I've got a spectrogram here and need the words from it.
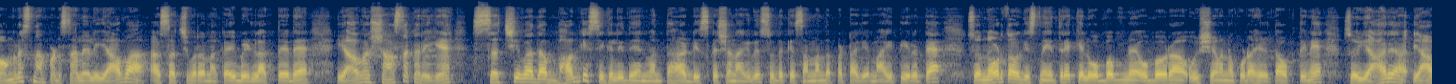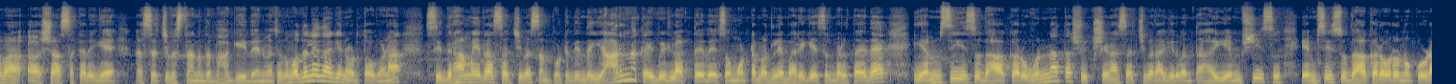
ಕಾಂಗ್ರೆಸ್ನ ಪಡಸಾಲೆಯಲ್ಲಿ ಯಾವ ಸಚಿವರನ್ನು ಕೈ ಬಿಡಲಾಗ್ತಾ ಇದೆ, ಯಾವ ಶಾಸಕರಿಗೆ ಸಚಿವದ ಭಾಗ್ಯ ಸಿಗಲಿದೆ ಅನ್ನುವಂತಹ ಡಿಸ್ಕಷನ್ ಆಗಿದೆ. ಸೊ ಅದಕ್ಕೆ ಸಂಬಂಧಪಟ್ಟ ಹಾಗೆ ಮಾಹಿತಿ ಇರುತ್ತೆ. ಸೊ ನೋಡ್ತಾ ಹೋಗಿ ಸ್ನೇಹಿತರೆ, ಕೆಲವು ಒಬ್ಬೊಬ್ಬನೇ ಒಬ್ಬೊಬ್ಬರ ವಿಷಯವನ್ನು ಕೂಡ ಹೇಳ್ತಾ ಹೋಗ್ತೀನಿ. ಸೊ ಯಾರ, ಯಾವ ಶಾಸಕರಿಗೆ ಸಚಿವ ಸ್ಥಾನದ ಭಾಗ್ಯ ಇದೆ ಅನ್ನುವಂಥದ್ದು ಮೊದಲನೇದಾಗಿ ನೋಡ್ತಾ ಹೋಗೋಣ. ಸಿದ್ದರಾಮಯ್ಯರ ಸಚಿವ ಸಂಪುಟದಿಂದ ಯಾರನ್ನ ಕೈ ಬಿಡಲಾಗ್ತಾ ಇದೆ? ಸೊ ಮೊಟ್ಟ ಮೊದಲನೇ ಬಾರಿಗೆ ಹೆಸರು ಬರ್ತಾ ಇದೆ. ಎಂ ಸಿ ಸುಧಾಕರ್, ಉನ್ನತ ಶಿಕ್ಷಣ ಸಚಿವರಾಗಿರುವಂತಹ ಎಂ ಸಿ ಸು ಎಂ ಸಿ ಸುಧಾಕರ್ ಅವರನ್ನು ಕೂಡ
